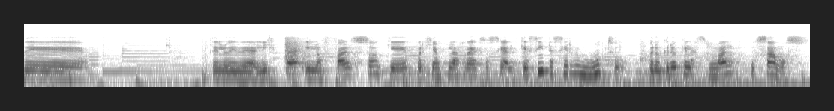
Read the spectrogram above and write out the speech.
de, de lo idealista y lo falso que es, por ejemplo, las redes sociales, que sí te sirven mucho, pero creo que las mal usamos.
